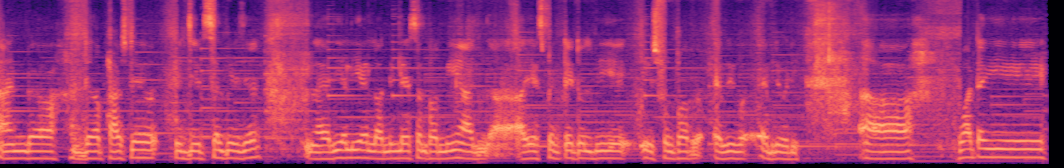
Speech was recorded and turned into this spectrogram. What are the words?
And the first day is itself is a really a learning lesson for me and uh, I expect it will be useful for every, everybody. Uh, what I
